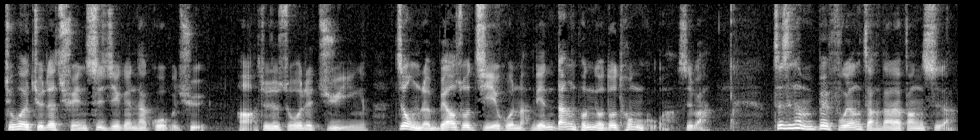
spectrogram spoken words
就会觉得全世界跟他过不去。啊，就是所谓的巨婴。这种人不要说结婚了，连当朋友都痛苦啊，是吧？这是他们被抚养长大的方式啊。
